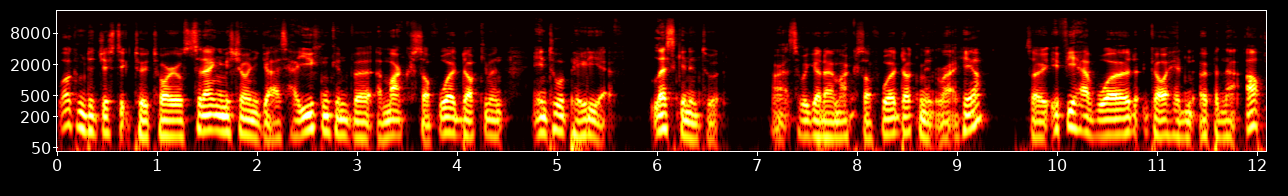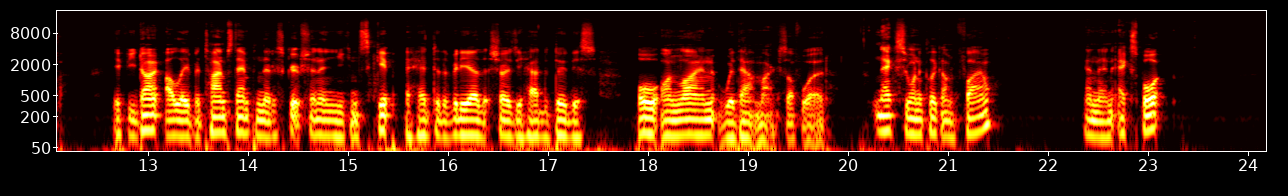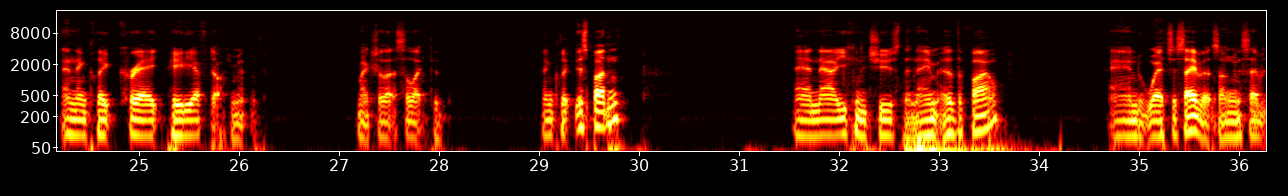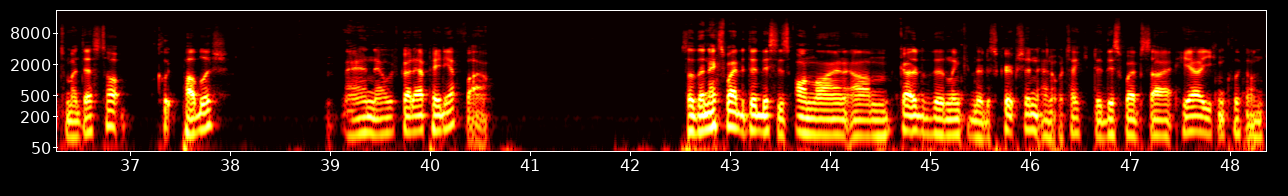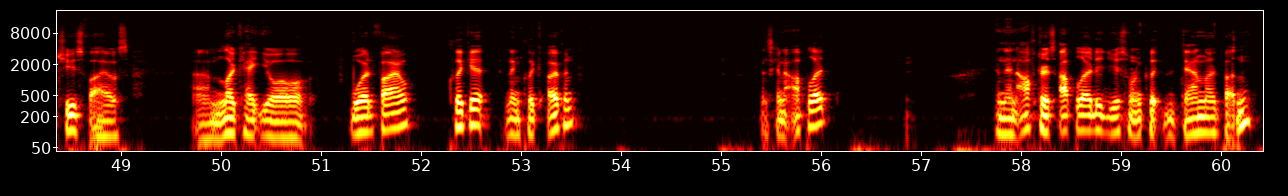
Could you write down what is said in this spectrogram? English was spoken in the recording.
Welcome to Gystic Tutorials. Today I'm going to be showing you guys how you can convert a Microsoft Word document into a PDF. Let's get into it. Alright, so we got our Microsoft Word document right here. So if you have Word, go ahead and open that up. If you don't, I'll leave a timestamp in the description and you can skip ahead to the video that shows you how to do this all online without Microsoft Word. Next, you want to click on File and then Export and then click Create PDF Document. Make sure that's selected. Then click this button. And now you can choose the name of the file and where to save it. So I'm going to save it to my desktop. Click publish. And now we've got our PDF file. So the next way to do this is online. Um, go to the link in the description and it will take you to this website. Here you can click on choose files, um, locate your Word file, click it, and then click open. It's going to upload. And then after it's uploaded, you just want to click the download button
